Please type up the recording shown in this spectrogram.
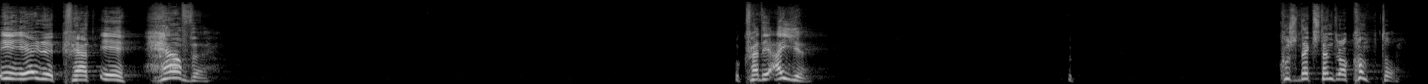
jeg er det hva jeg hever og hva jeg eier hvordan jeg stender av konto? og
